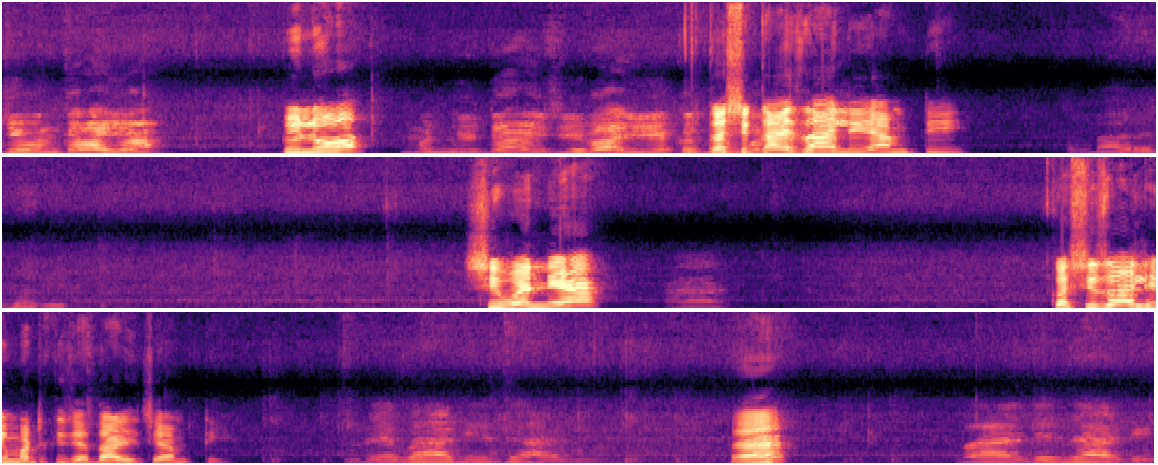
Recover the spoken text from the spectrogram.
जेवण करा या. पिलू? मटकी डाळीची भाजी एकच कशी नंबर काय आहे. झाली आमटी? भारी झाली. शिवण्या? हा. कशी झाली मटकीच्या डाळीची आमटी? लय भारी झाली. हा? भारी झाली.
